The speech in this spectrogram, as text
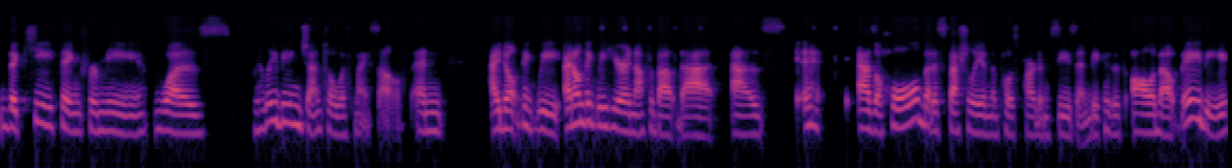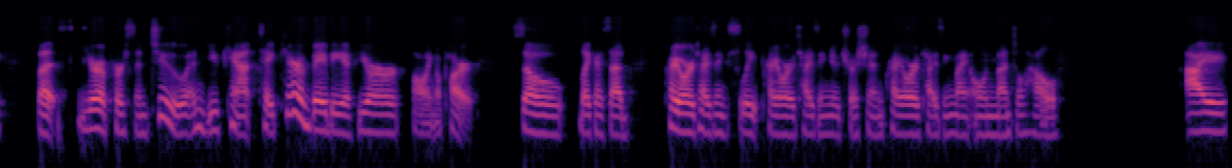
the key thing for me was really being gentle with myself. And i don't think we i don't think we hear enough about that as as a whole but especially in the postpartum season because it's all about baby but you're a person too and you can't take care of baby if you're falling apart. So like i said prioritizing sleep prioritizing nutrition prioritizing my own mental health. I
